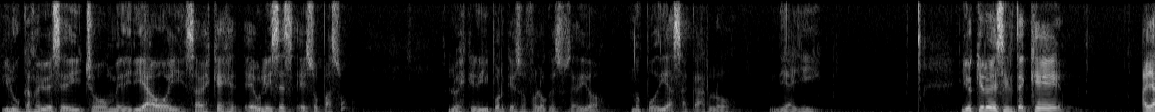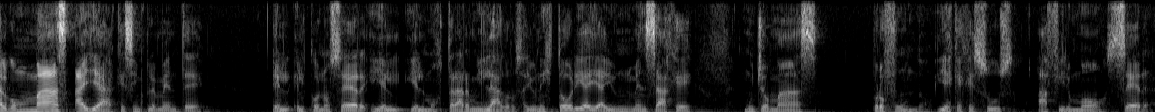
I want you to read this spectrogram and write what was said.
Y Lucas me hubiese dicho, me diría hoy, ¿sabes qué, Ulises? Eso pasó. Lo escribí porque eso fue lo que sucedió no podía sacarlo de allí. Yo quiero decirte que hay algo más allá que simplemente el, conocer y el, mostrar milagros. Hay una historia y hay un mensaje mucho más profundo. Y es que Jesús afirmó ser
